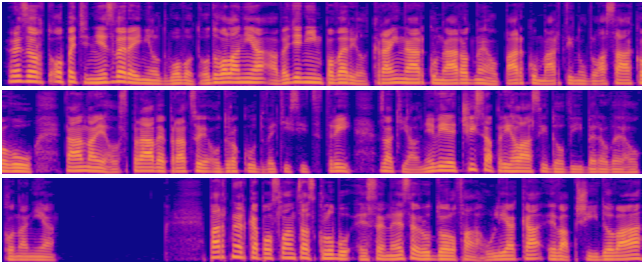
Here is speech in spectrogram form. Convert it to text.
Rezort opäť nezverejnil dôvod odvolania a vedením poveril krajinárku Národného parku Martinu Vlasákovú. Tá na jeho správe pracuje od roku 2003. Zatiaľ nevie, či sa prihlási do výberového konania. Partnerka poslanca z klubu SNS Rudolfa Huliaka Eva Pšídová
